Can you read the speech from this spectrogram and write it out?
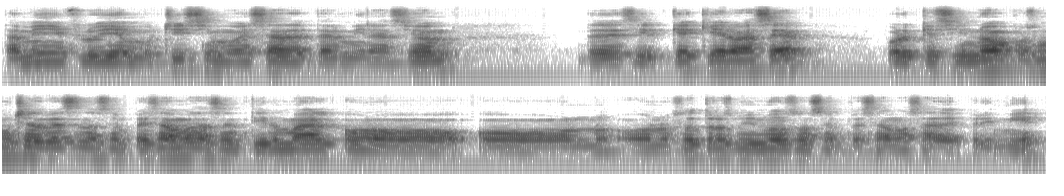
También influye muchísimo esa determinación de decir qué quiero hacer, porque si no, pues muchas veces nos empezamos a sentir mal o, o, o nosotros mismos nos empezamos a deprimir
